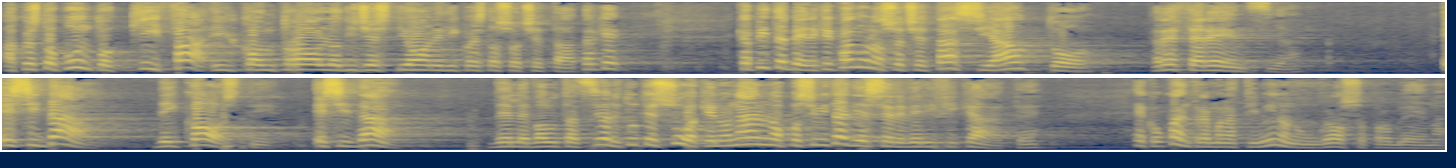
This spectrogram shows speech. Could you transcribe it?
a questo punto chi fa il controllo di gestione di questa società, perché capite bene che quando una società si autoreferenzia e si dà dei costi e si dà delle valutazioni tutte sue che non hanno possibilità di essere verificate, ecco qua entriamo un attimino in un grosso problema,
